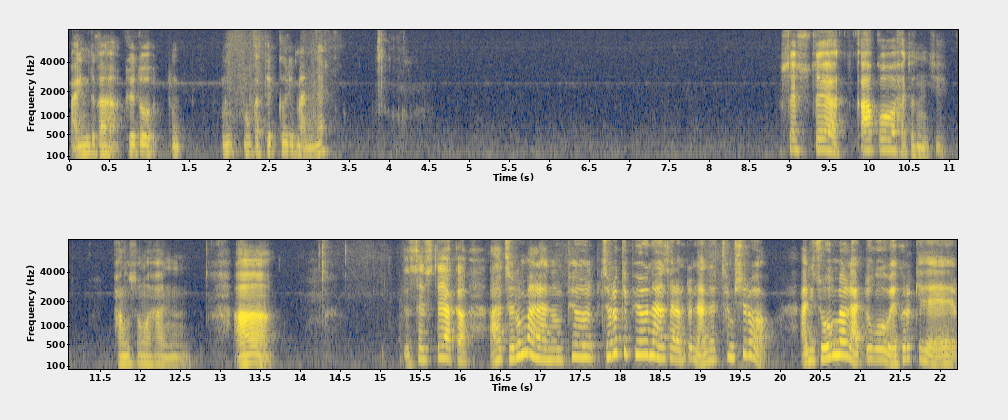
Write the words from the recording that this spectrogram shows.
마인드가 그래도 좀 음, 뭔가 댓글이 많네. 쎄쎄야 까고 하든지 방송을 아 쎄쎄 아까 아 저런 말 하는 표현 저렇게 표현하는 사람도 나는 참 싫어. 아니 좋은 말 놔두고 왜 그렇게 해?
